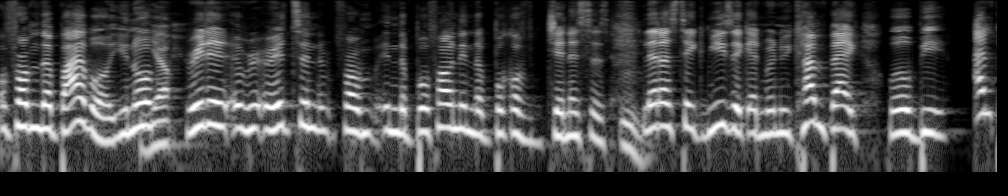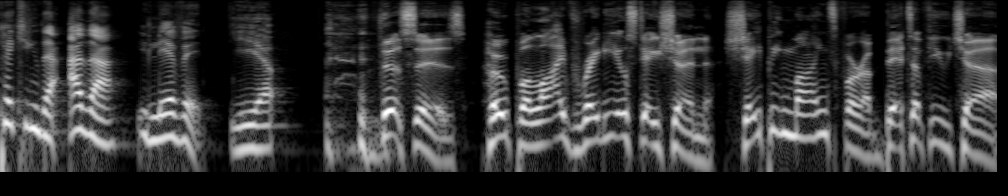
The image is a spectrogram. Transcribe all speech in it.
f- from the Bible, you know, Yep. read it, written from in the book, found in the book of Genesis. Mm. Let us take music, and when we come back, we'll be unpacking the other 11. Yep. This is Hope Alive Radio Station, shaping minds for a better future.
